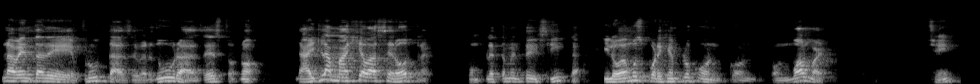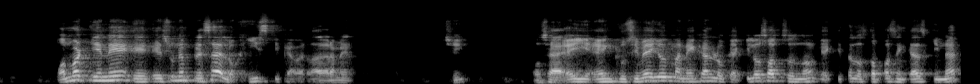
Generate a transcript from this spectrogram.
Una venta de frutas, de verduras, de esto. No, ahí la magia va a ser otra, completamente distinta. Y lo vemos, por ejemplo, con, con, con Walmart. ¿Sí? Walmart tiene, eh, es una empresa de logística, verdaderamente. ¿Sí? O sea, e, e inclusive ellos manejan lo que aquí los otros, ¿no? Que aquí te los topas en cada esquina.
